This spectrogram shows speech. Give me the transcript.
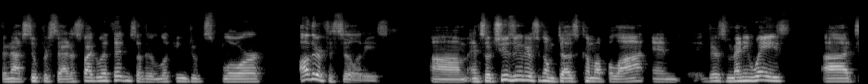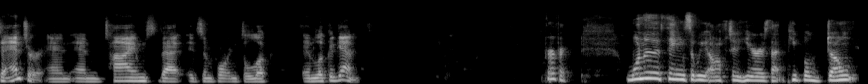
they're not super satisfied with it, and so they're looking to explore other facilities. Um, and so choosing a nursing home does come up a lot, and there's many ways uh, to enter and and times that it's important to look and look again. Perfect. One of the things that we often hear is that people don't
